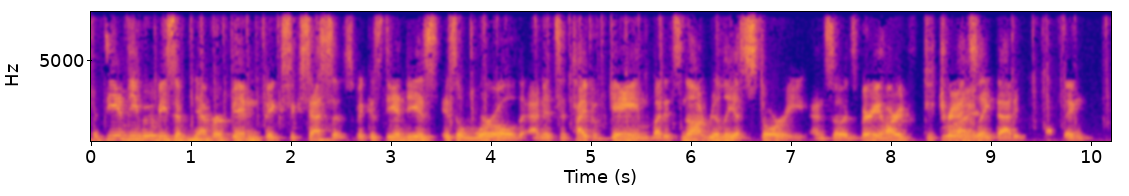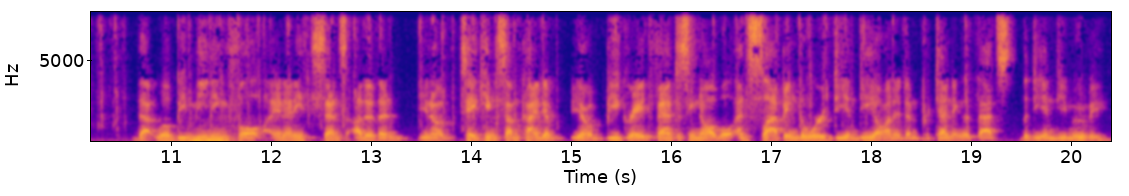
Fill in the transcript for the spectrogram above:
the d&d movies have never been big successes because d&d is, is a world and it's a type of game but it's not really a story and so it's very hard to translate right. that into something that will be meaningful in any sense other than you know taking some kind of you know B grade fantasy novel and slapping the word D and D on it and pretending that that's the D and D movie.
